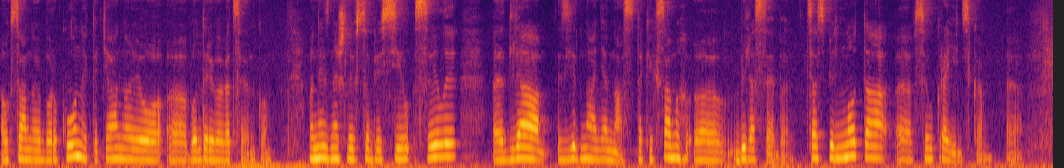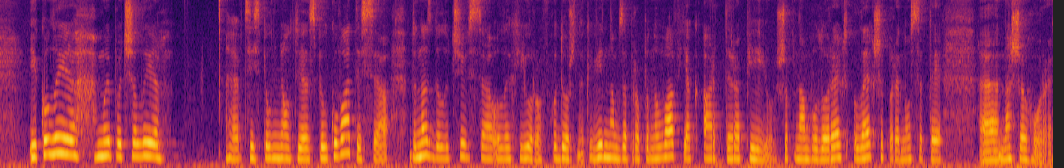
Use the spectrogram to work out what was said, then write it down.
Оксаною Борокун і Тетяною е, Бондарєва-Ваценко. Вони знайшли в собі сіл, сили е, для з'єднання нас, таких самих е, біля себе. Ця спільнота е, всеукраїнська. І коли ми почали в цій спільноті спілкуватися, до нас долучився Олег Юров, художник. Він нам запропонував як арт-терапію, щоб нам було легше переносити наше горе.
